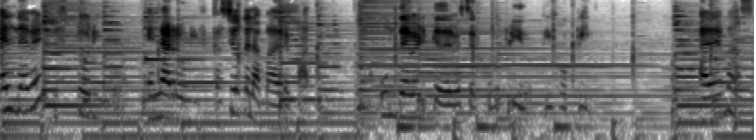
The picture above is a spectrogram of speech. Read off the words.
El deber histórico es la reunificación de la madre patria, un deber que debe ser cumplido, dijo Ping. Además,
